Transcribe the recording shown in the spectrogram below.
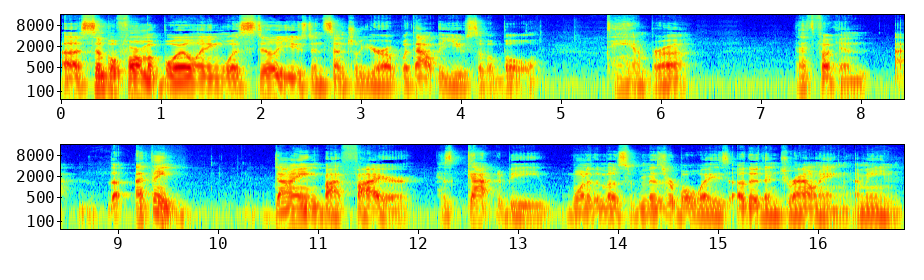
a simple form of boiling was still used in Central Europe without the use of a bowl. Damn, bruh. That's fucking. I, I think dying by fire has got to be one of the most miserable ways, other than drowning. I mean.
